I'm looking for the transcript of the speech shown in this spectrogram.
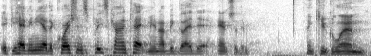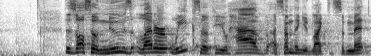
If you have any other questions, please contact me and I'll be glad to answer them. Thank you, Glenn. This is also newsletter week, so if you have uh, something you'd like to submit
